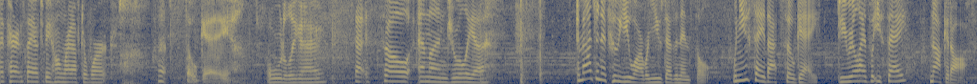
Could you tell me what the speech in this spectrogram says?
My parents say I have to be home right after work. That's so gay. Totally gay. That is so Emma and Julia. Imagine if who you are were used as an insult. When you say that's so gay, do you realize what you say? Knock it off.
